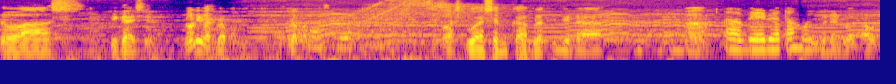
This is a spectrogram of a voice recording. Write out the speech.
kelas 3 SD Noni kelas berapa? berapa? kelas 2 SMK berarti beda nah, uh, beda 2 tahun beda 2 tahun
